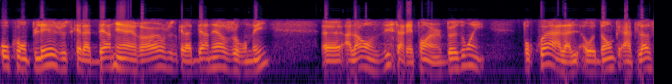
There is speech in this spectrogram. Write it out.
au complet jusqu'à la dernière heure, jusqu'à la dernière journée. Euh, alors on se dit ça répond à un besoin. Pourquoi à la- donc à la place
